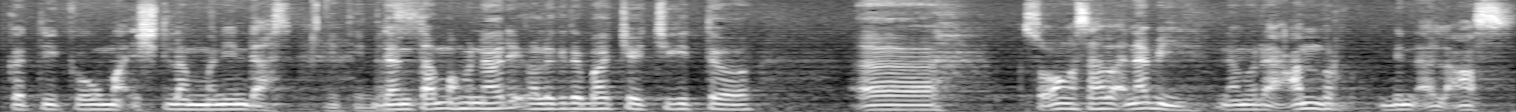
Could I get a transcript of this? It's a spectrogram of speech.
ketika umat Islam menindas. Ditindas. Dan tambah menarik kalau kita baca cerita uh, seorang sahabat Nabi nama dia Amr bin Al-As.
